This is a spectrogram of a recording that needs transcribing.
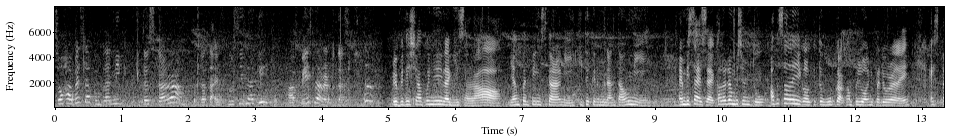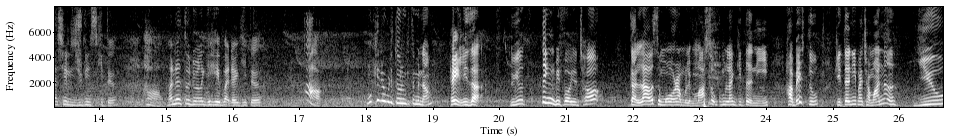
So habislah kumpulan ni kita sekarang. Dah tak eksklusif lagi. Habislah reputasi kita. Reputasi apanya ni lagi, Sarah. Yang penting sekarang ni, kita kena menang tahun ni. And besides that, kalau dah macam tu, apa salahnya kalau kita bukakan peluang ni pada orang lain, especially juniors kita. Ha, mana tu dia lagi hebat dari kita. Ha, mungkin dia boleh tolong kita menang. Hey Liza, do you think before you talk? Kalau semua orang boleh masuk kumpulan kita ni, habis tu kita ni macam mana? You,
